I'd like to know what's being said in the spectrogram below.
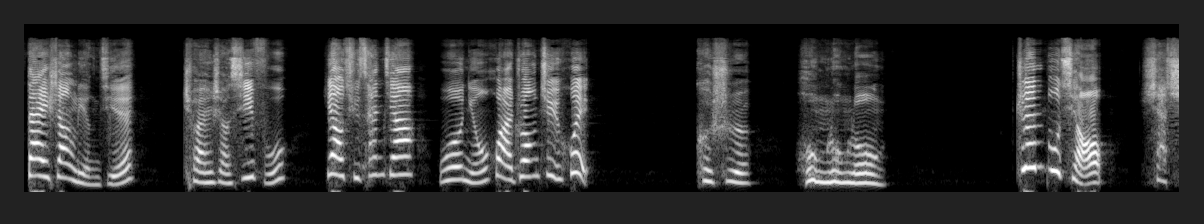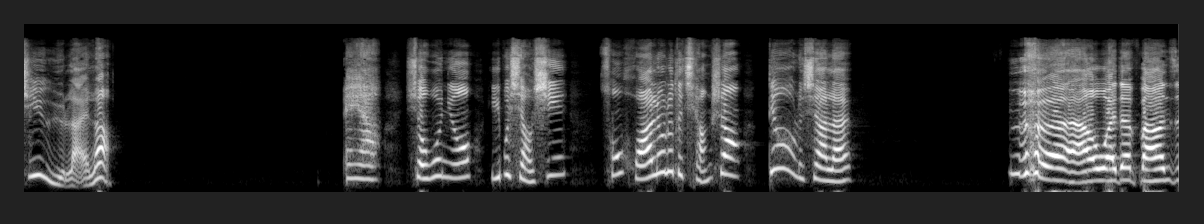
戴上领结，穿上西服，要去参加蜗牛化妆聚会。可是，轰隆隆！真不巧，下起雨来了。哎呀！小蜗牛一不小心从滑溜溜的墙上掉了下来。我的房子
